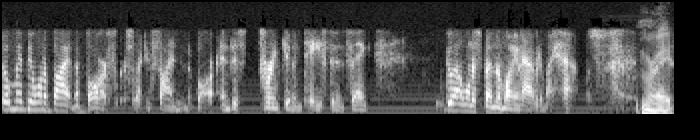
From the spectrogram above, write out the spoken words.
Or maybe I want to buy it in a bar first so I can find it in a bar and just drink it and taste it and think, do I want to spend the money and have it in my house? right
